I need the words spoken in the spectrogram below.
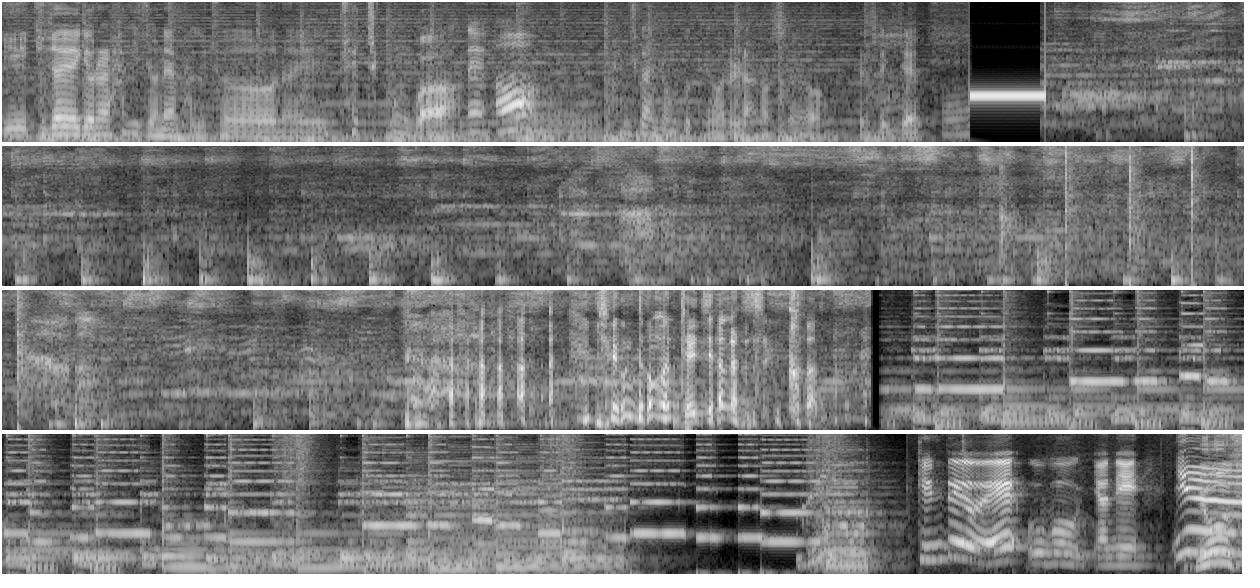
이 기자회견을 하기 전에 박유천의 최측근과 네. 아. 음, 한 시간 정도 대화를 나눴어요. 그래서 이제 이 정도면 되지 않았을까? 오복 연예 뉴스, 뉴스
